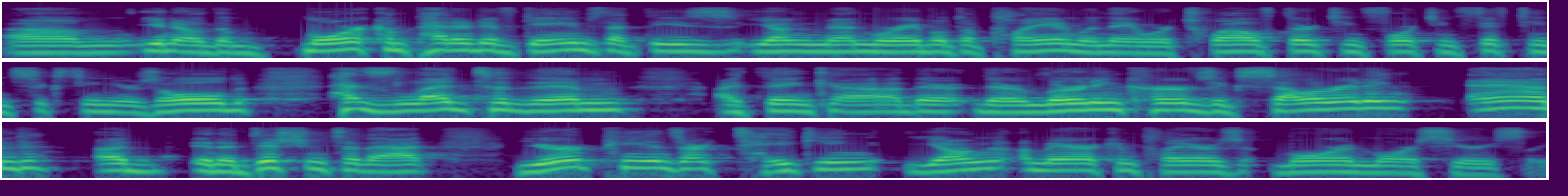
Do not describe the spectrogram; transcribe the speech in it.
um, you know, the more competitive games that these young men were able to play in when they were 12, 13, 14, 15, 16 years old has led to them, I think, uh, their, their learning curves accelerating. And uh, in addition to that, Europeans are taking young American players more and more seriously.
